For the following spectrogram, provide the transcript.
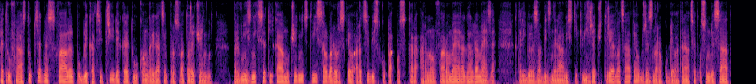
Petrův nástupce dnes schválil publikaci tří dekretů Kongregace pro svatořečení. První z nich se týká mučednictví salvadorského arcibiskupa Oskara Arnolfa Roméra Galdaméze, který byl zabit z nenávisti k víře 24. března roku 1980,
